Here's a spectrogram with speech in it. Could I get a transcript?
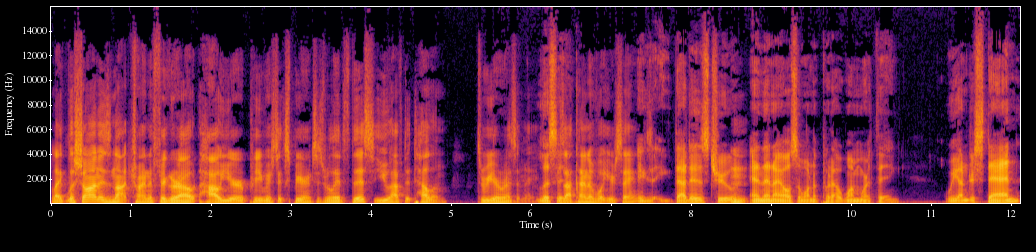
Like Leshawn is not trying to figure out how your previous experience is related to this. You have to tell him through your resume. Listen. is that kind of what you're saying? Ex- that is true. Mm. And then I also want to put out one more thing. We understand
